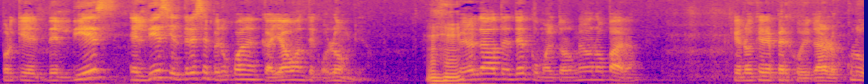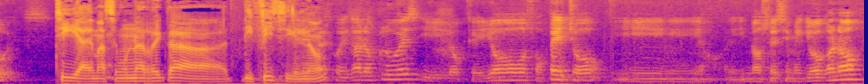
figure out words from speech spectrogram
porque del 10, el 10 y el 13 Perú juegan en Callao ante Colombia. Pero él da a entender, como el torneo no para, que no quiere perjudicar a los clubes. Sí, además en una recta difícil, ¿no? Perjudicar a los clubes y lo que yo sospecho, y, no sé si me equivoco o no,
